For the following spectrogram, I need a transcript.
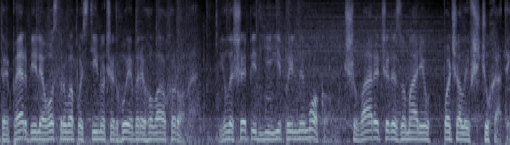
Тепер біля острова постійно чергує берегова охорона, і лише під її пильним оком чвари через омарів почали вщухати.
